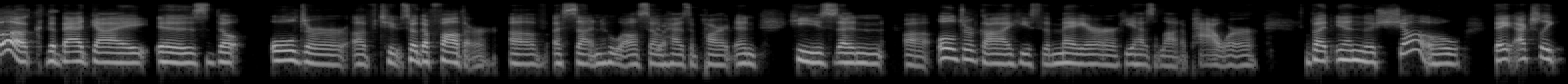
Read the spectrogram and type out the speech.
book, the bad guy is the older of two so the father of a son who also yeah. has a part and he's an uh, older guy he's the mayor he has a lot of power but in the show they actually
